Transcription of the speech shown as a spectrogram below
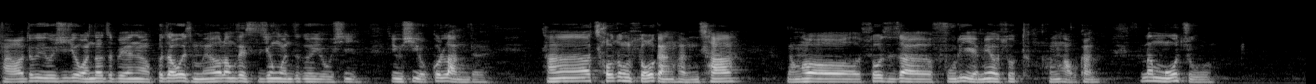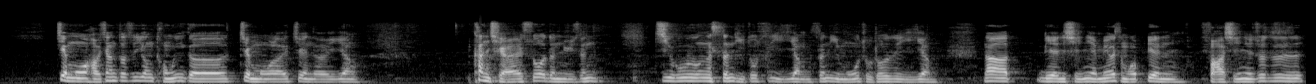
好，这个游戏就玩到这边了。不知道为什么要浪费时间玩这个游戏，游戏有够烂的，它操纵手感很差，然后说实在，福利也没有说很好看。那模组建模好像都是用同一个建模来建的一样，看起来所有的女生几乎那身体都是一样，身体模组都是一样，那脸型也没有什么变，发型也就是。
